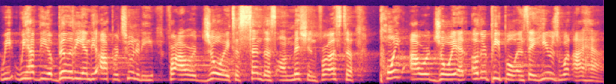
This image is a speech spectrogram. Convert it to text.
we, we have the ability and the opportunity for our joy to send us on mission, for us to point our joy at other people and say, here's what I have.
